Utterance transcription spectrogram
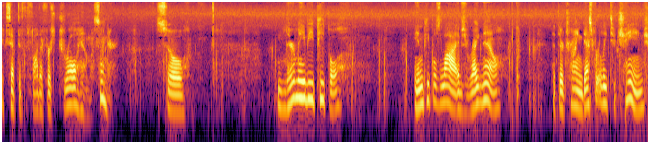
except if the Father first draw him asunder. So, there may be people in people's lives right now that they're trying desperately to change.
